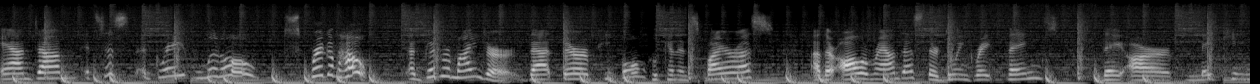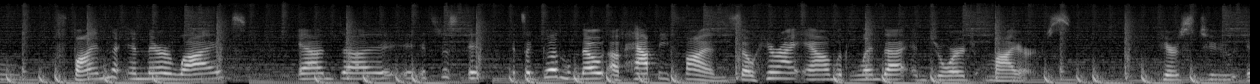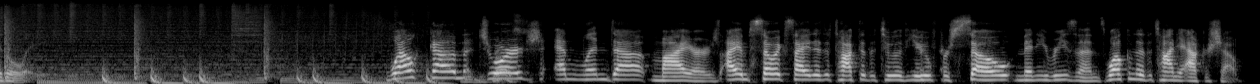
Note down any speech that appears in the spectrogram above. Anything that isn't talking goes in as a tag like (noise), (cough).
and um, it's just a great little sprig of hope, a good reminder that there are people who can inspire us. Uh, they're all around us, they're doing great things, they are making fun in their lives. And uh, it's just, it, it's a good note of happy fun. So here I am with Linda and George Myers. Here's to Italy. Welcome, George and Linda Myers. I am so excited to talk to the two of you for so many reasons. Welcome to the Tanya Acker Show.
